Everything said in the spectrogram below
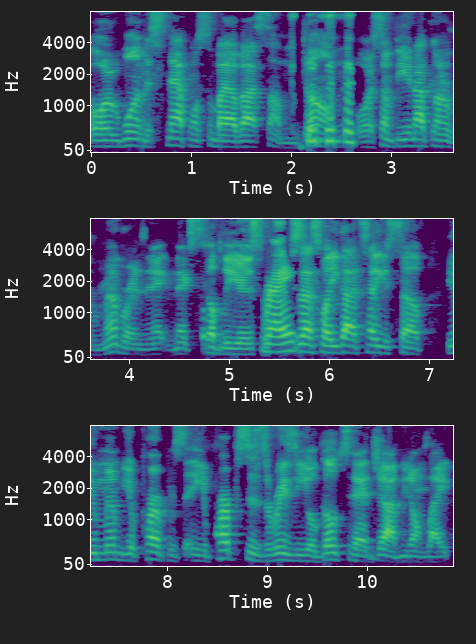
or wanting to snap on somebody about something dumb or something you're not going to remember in the next couple of years. Right. So that's why you got to tell yourself you remember your purpose, and your purpose is the reason you'll go to that job you don't like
